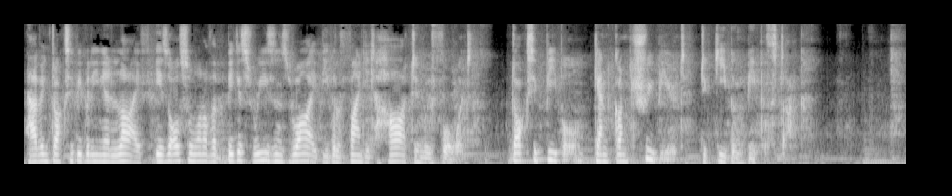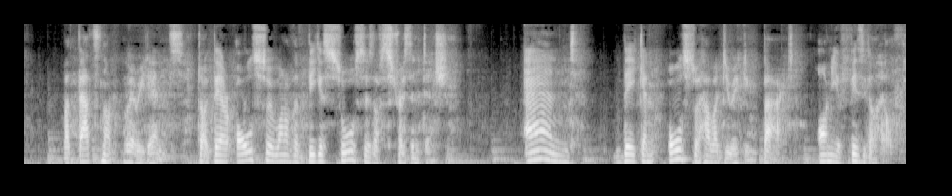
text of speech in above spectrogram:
Having toxic people in your life is also one of the biggest reasons why people find it hard to move forward. Toxic people can contribute to keeping people stuck. But that's not where it ends. They are also one of the biggest sources of stress and tension. And they can also have a direct impact on your physical health.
